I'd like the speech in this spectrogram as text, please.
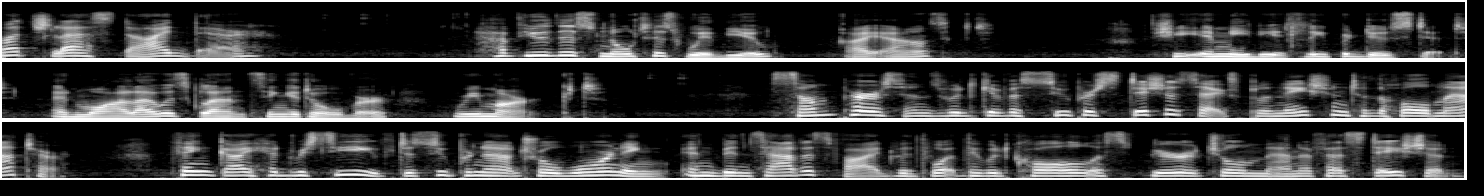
much less died there. Have you this notice with you? I asked. She immediately produced it, and while I was glancing it over, remarked Some persons would give a superstitious explanation to the whole matter, think I had received a supernatural warning, and been satisfied with what they would call a spiritual manifestation.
